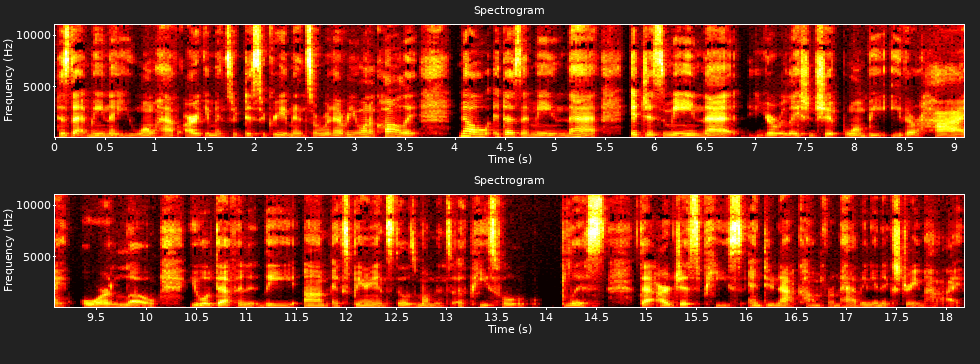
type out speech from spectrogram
Does that mean that you won't have arguments or disagreements or whatever you want to call it? No, it doesn't mean that. It just means that your relationship won't be either high or low. You will definitely um, experience those moments of peaceful bliss that are just peace and do not come from having an extreme high.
